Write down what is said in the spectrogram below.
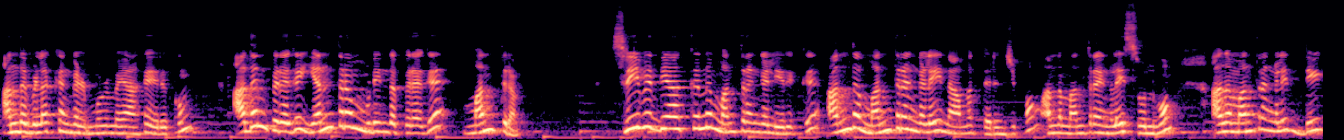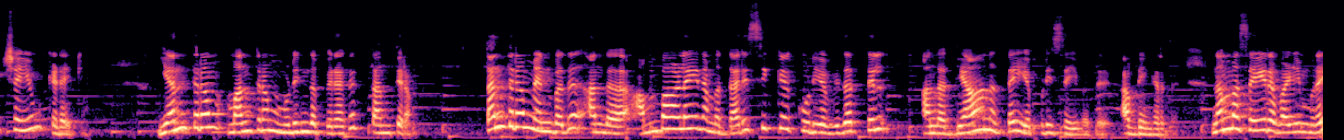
அந்த விளக்கங்கள் முழுமையாக இருக்கும். அதன் பிறகு யந்திரம் முடிந்த பிறகு மந்திரம். ஸ்ரீவித்யாக்குன்னு மந்திரங்கள் இருக்குது அந்த மந்திரங்களை நாம் தெரிஞ்சுப்போம். அந்த மந்திரங்களை சொல்லுவோம் அந்த மந்திரங்களின் தீட்சையும் கிடைக்கும். யந்திரம் மந்திரம் முடிந்த பிறகு தந்திரம். தந்திரம் என்பது அந்த அம்பாளை நம்ம தரிசிக்கக்கூடிய விதத்தில் அந்த தியானத்தை எப்படி செய்வது அப்படிங்கிறது. நம்ம செய்கிற வழிமுறை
